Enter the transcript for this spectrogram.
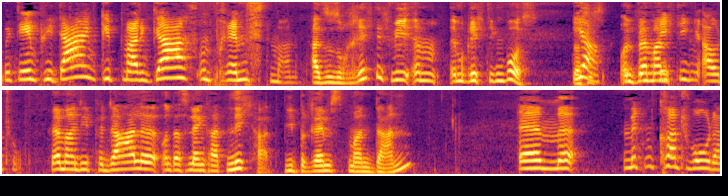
Mit den Pedalen gibt man Gas und bremst man. Also so richtig wie im, im richtigen Bus. Das ja, ist, und wenn dem man, richtigen Auto. wenn man die Pedale und das Lenkrad nicht hat, wie bremst man dann? Ähm, mit einem Controller.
